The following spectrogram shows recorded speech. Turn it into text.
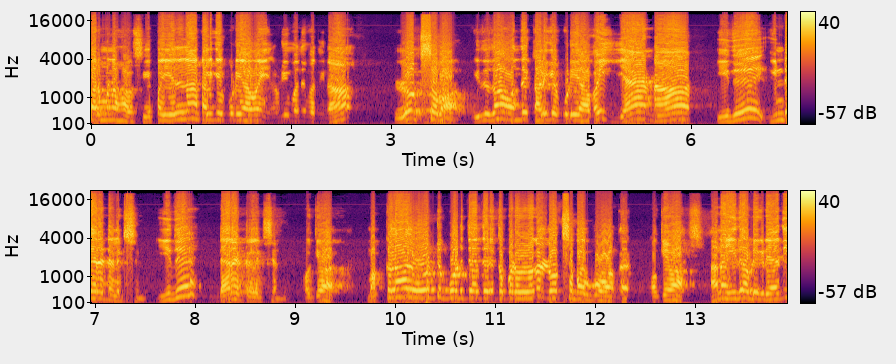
பர்மனன்ட் ஹவுஸ் இப்ப எதுதான் கழிக்கக்கூடிய அவை அப்படின்னு வந்து பாத்தீங்கன்னா லோக்சபா. இதுதான் வந்து கழிக்கக்கூடிய அவை. ஏன்னா இது இன்டைரக்ட் எலெக்ஷன் இது டைரக்ட் எலெக்ஷன் ஓகேவா? மக்களால் ஓட்டு போட்டு தேர்ந்தெடுக்கப்படுபவர்கள் லோக்சபாக்கு போவாங்க. ஓகேவா? ஆனா இது அப்படி கிடையாது.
